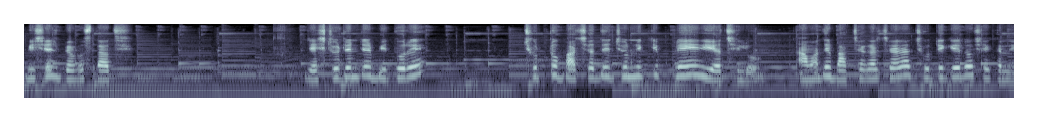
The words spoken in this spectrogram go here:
বিশেষ ব্যবস্থা আছে। রেস্টুরেন্টের ভিতরে ছোট্ট বাচ্চাদের জন্য একটি প্লে এরিয়া ছিল। আমাদের বাচ্চা কাচ্চারা ছুটে গেল সেখানে।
